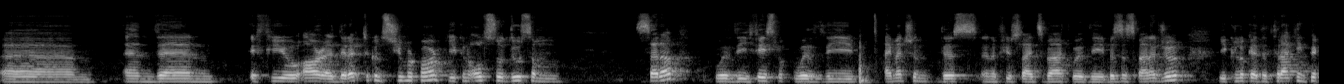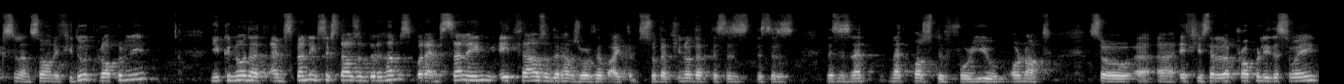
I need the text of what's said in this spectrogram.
Um, and then if you are a direct to consumer part, you can also do some setup with the Facebook, with the, I mentioned this in a few slides back with the business manager. You can look at the tracking pixel and so on. If you do it properly, you can know that I'm spending 6,000 dirhams, but I'm selling 8,000 dirhams worth of items so that you know that this is, this is, this is net, net positive for you or not. So uh, uh, if you set it up properly this way,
